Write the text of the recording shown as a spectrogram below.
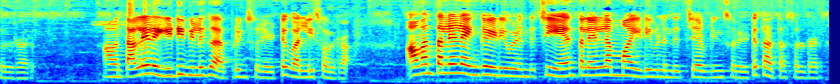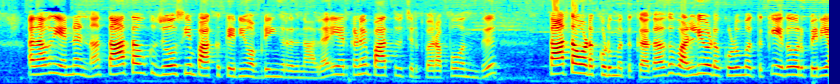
சொல்கிறாரு அவன் தலையில் இடி விழுக அப்படின்னு சொல்லிட்டு வள்ளி சொல்கிறான் அவன் தலையில் எங்கே இடி விழுந்துச்சு? என் தலையிலம்மா இடி விழுந்துச்சு அப்படின்னு சொல்லிட்டு தாத்தா சொல்கிறார் அதாவது என்னென்னா தாத்தாவுக்கு ஜோசியம் பார்க்க தெரியும் அப்படிங்கிறதுனால ஏற்கனவே பார்த்து வச்சுருப்பார். அப்போ வந்து தாத்தாவோட குடும்பத்துக்கு அதாவது வள்ளியோட குடும்பத்துக்கு ஏதோ ஒரு பெரிய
